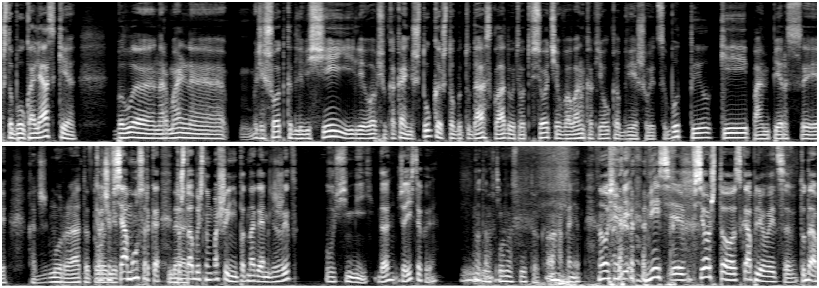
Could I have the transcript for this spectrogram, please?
чтобы у коляски была нормальная решетка для вещей или, в общем, какая-нибудь штука, чтобы туда складывать вот все, чем Вован как елка обвешивается. Бутылки, памперсы, Хаджи Мурата, Короче, туалет. вся мусорка, Да. то, что обычно в машине под ногами лежит у семей, да? У тебя есть такое? Ну, там у, нас, типа- у нас не так. Ага, понятно. Ну, в общем, ве- весь, все, что скапливается туда,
